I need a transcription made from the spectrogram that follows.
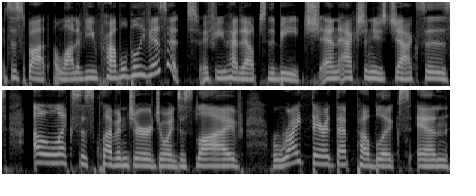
it's a spot a lot of you probably visit if you head out to the beach. And Action News Jax's Alexus Cleavenger joins us live right there at that Publix. And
